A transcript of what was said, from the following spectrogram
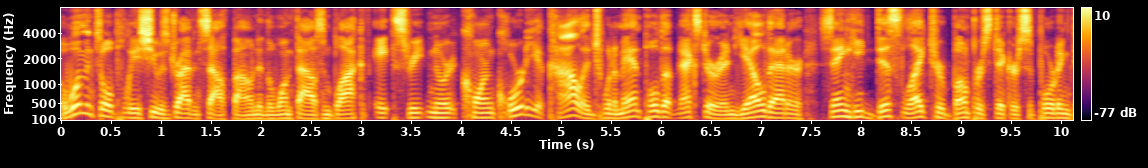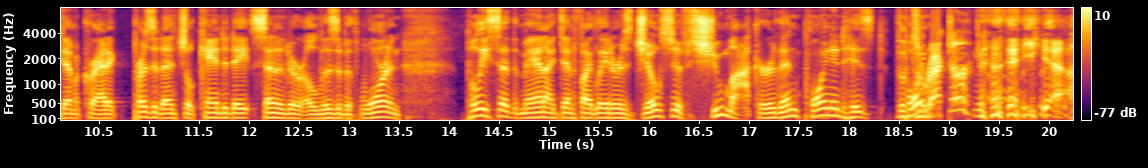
A woman told police she was driving southbound in the 1000 block of 8th Street near Concordia College when a man pulled up next to her and yelled at her, saying he disliked her bumper sticker supporting Democratic presidential candidate Senator Elizabeth Warren. Police said the man, identified later as Joseph Schumacher, then pointed his The point- director? yeah,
